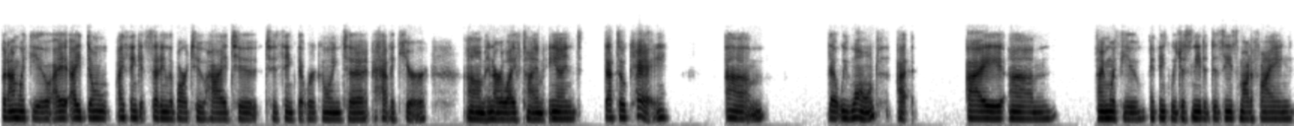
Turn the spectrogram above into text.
but I'm with you. I, I don't I think it's setting the bar too high to to think that we're going to have a cure um, in our lifetime, and that's okay. Um, that we won't. I I um I'm with you. I think we just need a disease modifying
